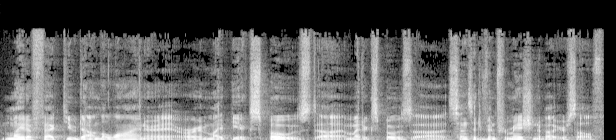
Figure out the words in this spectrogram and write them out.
might affect you down the line, or, or it might be exposed. Uh, it might expose uh, sensitive information about yourself.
